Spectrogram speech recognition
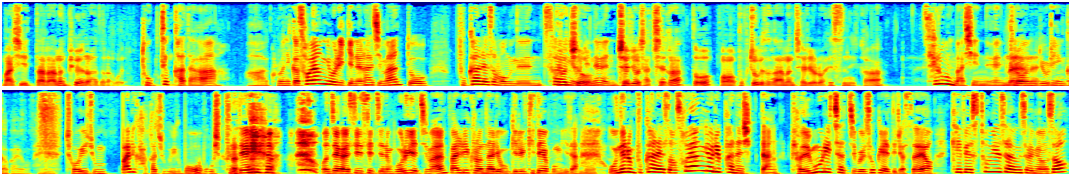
맛이 있다라는 표현을 하더라고요. 독특하다. 아, 그러니까 서양 요리기는 하지만 또 북한에서 먹는 서양 그렇죠. 요리는 재료 자체가 또 어, 북쪽에서 나는 재료로 했으니까 새로운 맛이 있는 네, 그런 네. 요리인가 봐요. 음. 저희 좀 빨리 가가지고 이거 먹어보고 싶은데 언제 갈 수 있을지는 모르겠지만 빨리 그런 날이 오기를 기대해 봅니다. 네. 오늘은 북한에서 서양 요리 파는 식당 별무리 찻집을 소개해드렸어요. KBS 통일사용설명서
